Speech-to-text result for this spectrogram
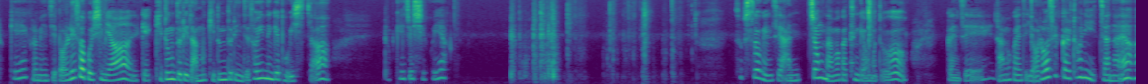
이렇게 그러면 이제 멀리서 보시면 이렇게 기둥들이 나무 기둥들이 이제 서 있는 게 보이시죠? 이렇게 해주시고요. 숲속 이제 안쪽 나무 같은 경우도 그러니까 이제 나무가 이제 여러 색깔 톤이 있잖아요.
